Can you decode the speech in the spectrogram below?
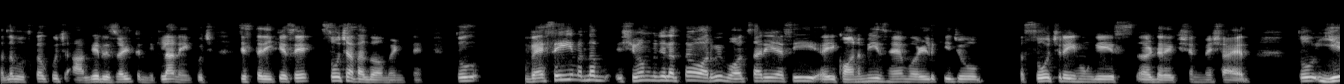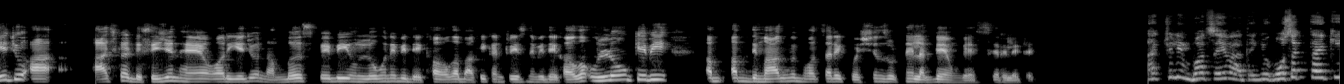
मतलब उसका कुछ आगे रिज़ल्ट निकला नहीं कुछ जिस तरीके से सोचा था गवर्नमेंट ने। तो वैसे ही मतलब शिवम मुझे लगता है और भी बहुत सारी ऐसी इकोनॉमीज हैं वर्ल्ड की जो सोच रही होंगी इस डायरेक्शन में शायद। तो ये जो आ, आज का डिसीज़न है और ये जो नंबर्स पे भी उन लोगों ने भी देखा होगा बाकी कंट्रीज़ ने भी देखा होगा उन लोगों के भी अब अब दिमाग में बहुत सारे क्वेश्चंस उठने लग गए होंगे इससे रिलेटेड एक्चुअली बहुत सही बात है कि हो सकता है कि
